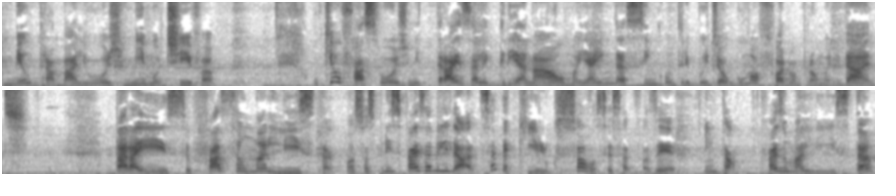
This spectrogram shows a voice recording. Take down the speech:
meu trabalho hoje me motiva? O que eu faço hoje me traz alegria na alma e ainda assim contribui de alguma forma para a humanidade? Para isso, faça uma lista com as suas principais habilidades. Sabe aquilo que só você sabe fazer? Então, faz uma lista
